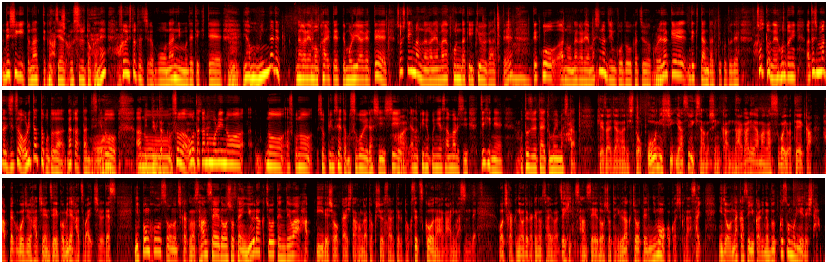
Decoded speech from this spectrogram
で、市議となって活躍するとかね、ね。はい、そういう人たちがもう何人も出てきて、うん、いや、もうみんなで流山を変えてって盛り上げて、そして今の流山がこんだけ勢いがあって、うん、で、こう、あの、流山市の人口増加中がこれだけできたんだっていうことで、うん、ちょっとね、本当に、私まだ実は降り立ったことがなかったんですけど、あの、そう、大高の森の、の、あそこのショッピングセンターもすごいらしいし、はい、あの、紀ノ国屋さんるし、ぜひね、訪れたいと思いました。はい、経済ジャーナリスト、大西康之さんの新刊、流山がすごいは定価858円税込みで発売中です。日本放送の近くの三省堂書店有楽町店では、ハッピーで紹介した本が特集されている特設コーナーがありますんで、お近くにお出かけの際はぜひ三省堂書店有楽町店にもお越しください。以上、中瀬ゆかりのブックソムリエでした。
